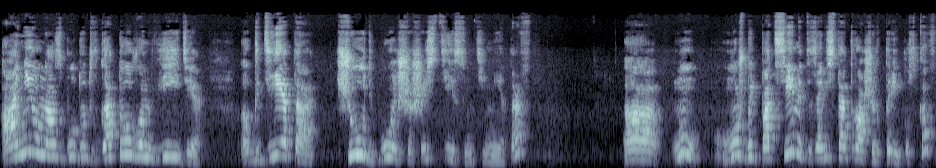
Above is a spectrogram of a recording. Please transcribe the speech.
а они у нас будут в готовом виде где-то чуть больше 6 сантиметров – ну, может быть, под 7, это зависит от ваших припусков,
